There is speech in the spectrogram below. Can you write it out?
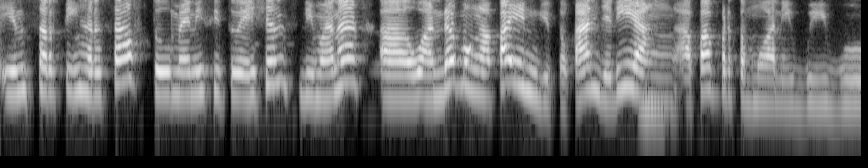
inserting herself to many situations di mana uh, Wanda mau ngapain gitu kan. Jadi yang apa pertemuan ibu-ibu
